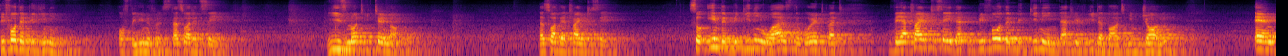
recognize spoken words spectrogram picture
before the beginning of the universe. That's what it's saying. He is not eternal. That's what they're trying to say. So, in the beginning was the Word, but they are trying to say that before the beginning that we read about in John and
